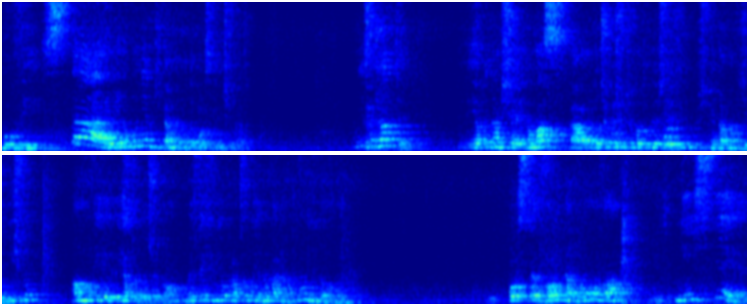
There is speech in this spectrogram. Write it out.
mówi, stary, niedługo Niemki tam będą do Polski uciekać. To nie są żarty. Ja pytam się, Tomas, a do czego się przygotowujesz? Już niedawno widzieliśmy. A on mówi, jak to do czego? My w tej chwili opracowujemy warianty wojny domowej. W Polsce wojna domowa nie istnieje.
